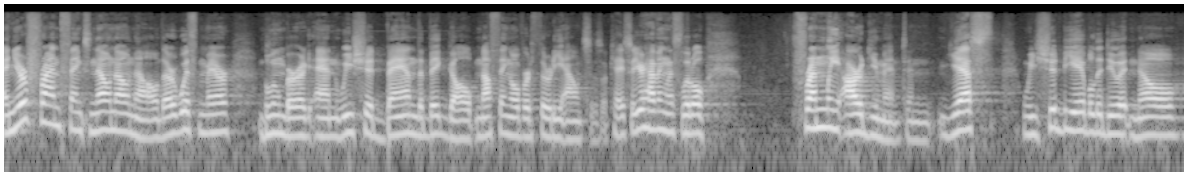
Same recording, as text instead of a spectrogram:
And your friend thinks, no, no, no, they're with Mayor Bloomberg and we should ban the big gulp, nothing over 30 ounces, okay? So you're having this little friendly argument, and yes, we should be able to do it, no,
